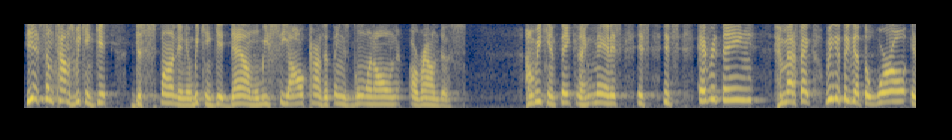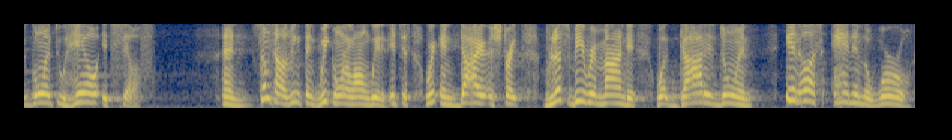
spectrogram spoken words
Yet sometimes we can get despondent and we can get down when we see all kinds of things going on around us. And we can think like, man, it's, it's, it's everything. Matter of fact, we can think that the world is going to hell itself. And sometimes we can think we're going along with it. It's just we're in dire straits. Let's be reminded what God is doing in us and in the world.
